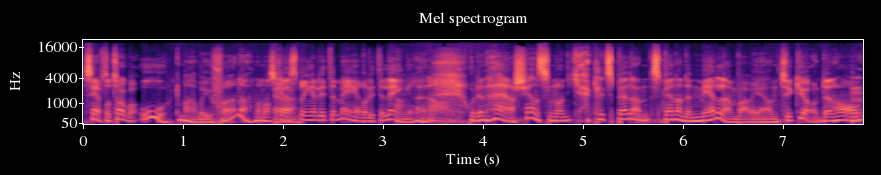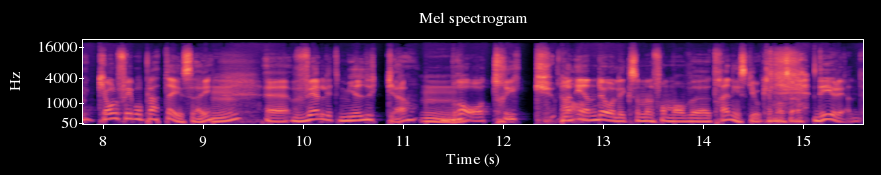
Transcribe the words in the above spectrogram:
Sen efter ett tag bara, oh, de här var ju sköna när man ska Ja. springa lite mer och lite längre. Ja. Och Den här känns som någon jäkligt spännande, spännande mellanvariant tycker jag. Den har Mm. kolfiberplatta i sig, Mm. eh, väldigt mjuka, Mm. bra tryck, men Ja. ändå liksom en form av eh, träningssko kan man säga. Det är ju det.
